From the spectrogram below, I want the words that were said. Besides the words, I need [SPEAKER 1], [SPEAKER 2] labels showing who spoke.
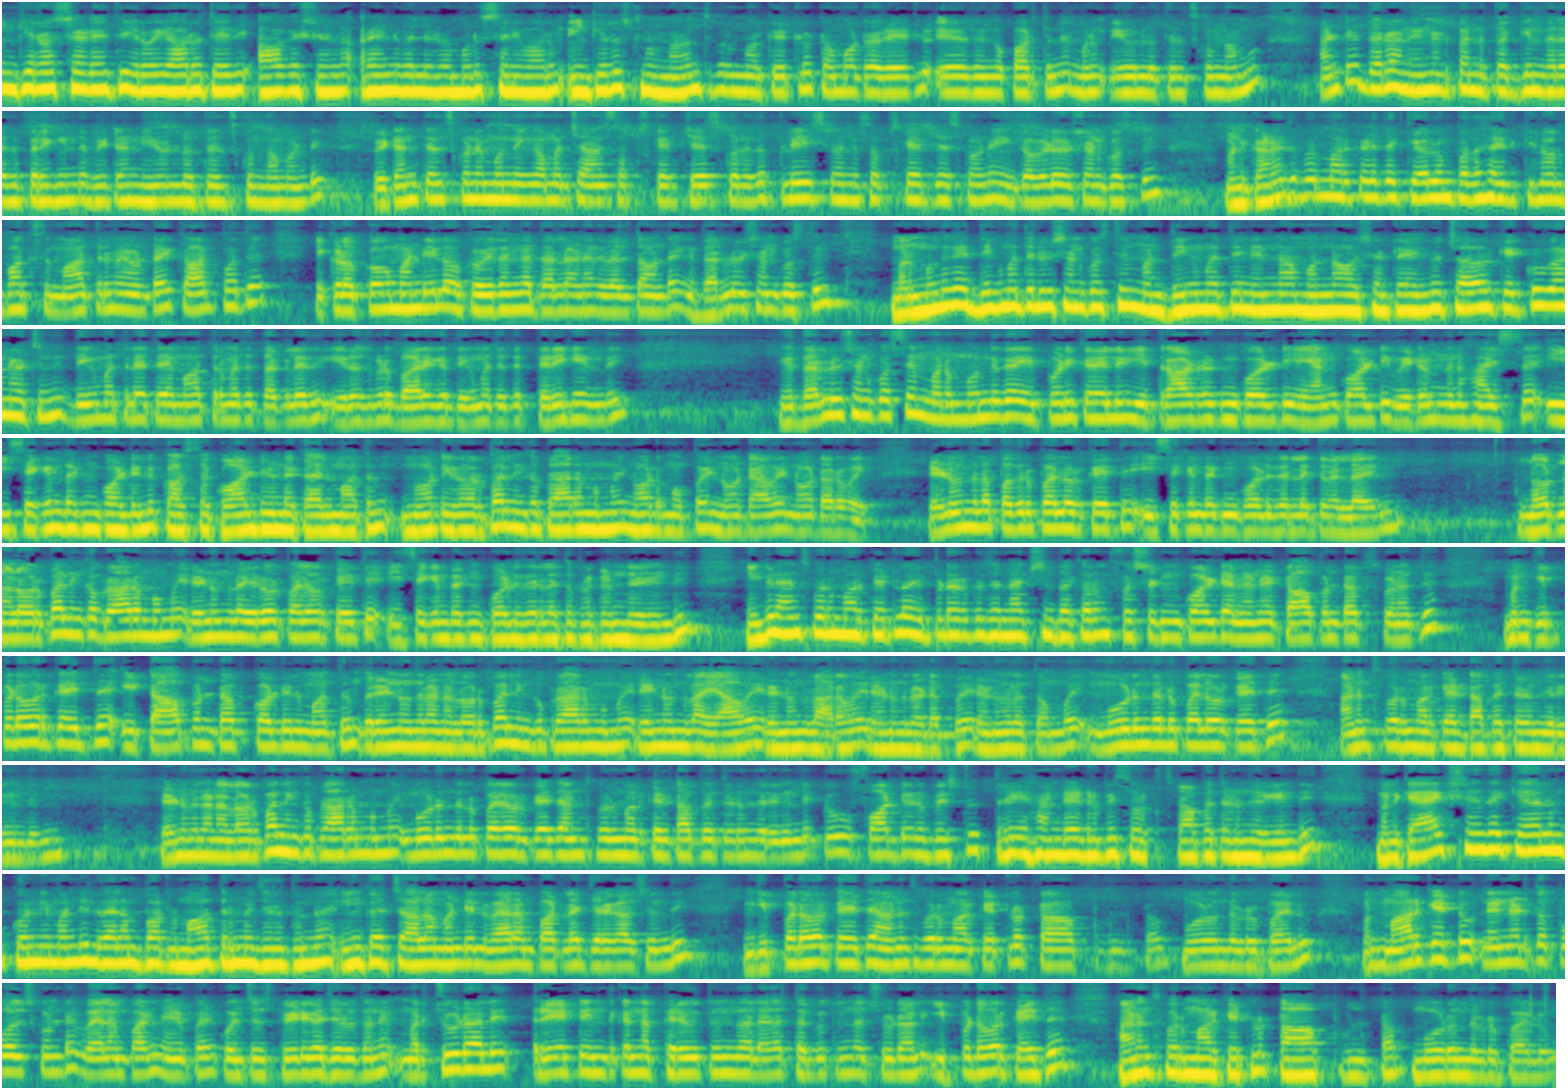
[SPEAKER 1] ఇంకీరోజు side అయితే ఇరవై ఆరో తేదీ ఆగస్టు నెల రెండు వేల ఇరవై మూడు శనివారం. ఇంకీరోజు మన అనంతపురం మార్కెట్లో టమాటా రేట్లు ఏ విధంగా పడుతున్నాయి మనం ఈ ఊళ్ళో తెలుసుకుందాము? అంటే ధర నిన్నటి పైన తగ్గిందా లేదా పెరిగిందా? వీటన్ని ఈ ఊళ్ళో తెలుసుకుందామండి? వీటన్ని తెలుసుకునే ముందు ఇంకా మన ఛానల్ సబ్స్క్రైబ్ చేసుకోలేదు. ప్లీజ్ నన్ను సబ్స్క్రైబ్ చేసుకోండి. ఇంకా వీడియో విషయానికి వస్తే మనకి అనంతపురం మార్కెట్ అయితే కేవలం పదహైదు కిలోల బాక్స్ మాత్రమే ఉంటాయి. కాకపోతే ఇక్కడ ఒక్కొక్క మండీలో ఒక విధంగా ధరలు అనేది వెళ్తూ ఉంటాయి. ఇంకా ధరల విషయానికి వస్తే మన ముందుగా దిగుమతుల విషయానికి వస్తే మన దిగుమతి నిన్న మొన్న వచ్చినట్లేదు చాలా వరకు ఎక్కువగానే వచ్చింది. దిగుమతులు అయితే మాత్రం అయితే తగ్గలేదు. ఈ రోజు కూడా భారీగా దిగుమతి అయితే పెరిగింది. ఇక ధరల విషయానికి వస్తే మనం ముందుగా ఈ పొడికాయలు ఈ థర్డ్ రకం క్వాలిటీ ఈ అన్ క్వాలిటీ వీటి మినహాయిస్తే ఈ సెకండ్ రకం క్వాలిటీలు కాస్త క్వాలిటీ ఉండే కాయలు మాత్రం నూట ఇరవై రూపాయలు ఇంకా ప్రారంభమై నూట ముప్పై నూట యాభై నూట అరవై. రెండు వందల పది రూపాయల వరకు అయితే ఈ సెకండ్ రకం క్వాలిటీ ధరలు అయితే వెళ్ళాయి. నూట నలభై రూపాయలు ఇంకా ప్రారంభమై రెండు వందల ఇరవై రూపాయల వరకు అయితే ఈ సెకండ్ రకం క్వాలిటీ ధరలు అయితే ప్రకటన జరిగింది. ఇంకా ఆన్స్పూర్ మార్కెట్లో ఇప్పటి వరకు జరిగిన యాక్షన్ ప్రకారం ఫస్ట్ సెకండ్ క్వాలిటీ అలానే టాప్ అండ్ టాప్స్ కూడా అయితే మనకి ఇప్పటి వరకు అయితే ఈ టాప్ అండ్ టాప్ క్వాలిటీలు మాత్రం రెండు వందల నలభై రూపాయలు ఇంకా ప్రారంభమై రెండు వందల యాభై రెండు వందల అరవై రెండు వందల డెబ్బై రెండు వందల తొంభై మూడు వందల రూపాయల వరకు అయితే అనంతపురం మార్కెట్ టాప్ ఎత్తడం జరిగింది. రెండు వందల నలభై రూపాయలు. ఇంకా ప్రారంభమై మూడు వందల రూపాయల వరకు అయితే అనంతపురం మార్కెట్ టాప్ ఎత్తడం జరిగింది. Two forty rupees to three hundred rupees వరకు టాప్ ఎత్తడం జరిగింది. మనకి యాక్షన్ అయితే కేవలం కొన్ని మండీలు వేలం పాటలు మాత్రమే జరుగుతున్నాయి. ఇంకా చాలా మండీలు వేలం పాటలు అయితే జరగాల్సి ఉంది. ఇంక ఇప్పటివరకు అయితే అనంతపురం మార్కెట్లో టాప్ టాప్ మూడు వందల రూపాయలు. మన మార్కెట్ నిన్నటితో పోల్చుకుంటే వేలం పాటలు నేనిపైన కొంచెం స్పీడ్గా జరుగుతున్నాయి. మరి చూడాలి రేట్ ఇంతకన్నా పెరుగుతుందా లేదా తగ్గుతుందా చూడాలి. ఇప్పటివరకు అయితే అనంతపురం మార్కెట్లో టాప్ టాప్ మూడు వందల రూపాయలు पहलू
